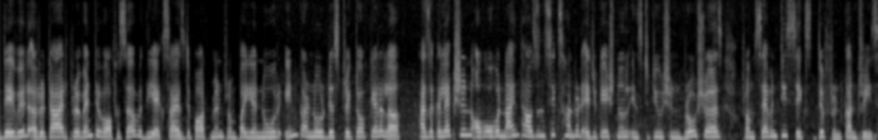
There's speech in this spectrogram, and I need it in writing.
David, a retired preventive officer with the Excise Department from Payyannur in Kannur district of Kerala, has a collection of over 9,600 educational institution brochures from 76 different countries.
